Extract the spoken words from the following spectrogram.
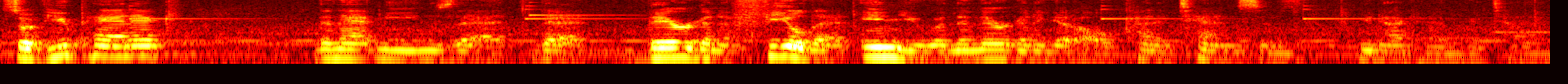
So if you panic, then that means that that they're gonna feel that in you, and then they're gonna get all kind of tense, and you're not gonna have a good time.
